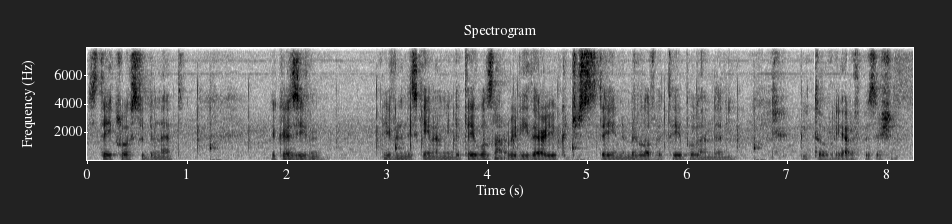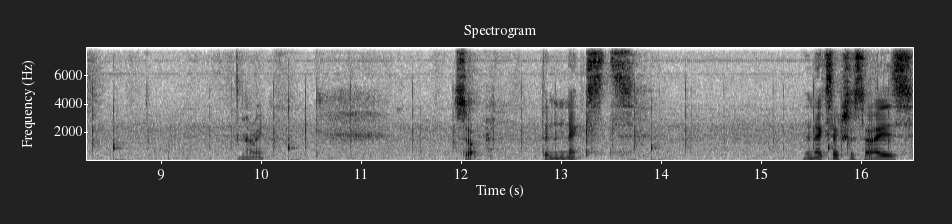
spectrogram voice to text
stay close to the net because even even in this game I mean the table's not really there. You could just stay in the middle of the table and then be totally out of position. All right. So the next the next exercise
